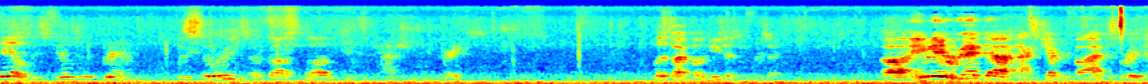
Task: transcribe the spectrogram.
filled, it's filled to the brim with stories of God's love and compassion and grace. Let's talk about the New Testament for a second. Uh, anybody ever read uh, Acts chapter 5, the story of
